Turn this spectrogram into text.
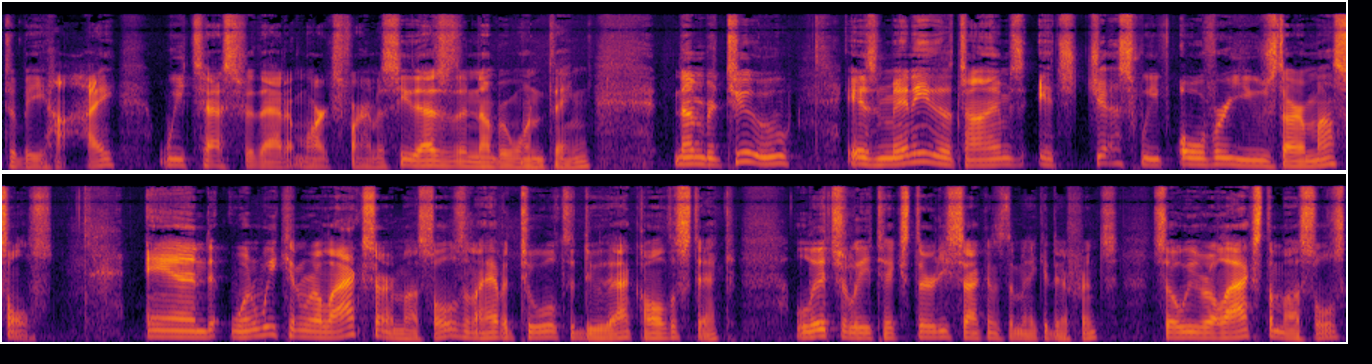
to be high. We test for that at Mark's Pharmacy. That is the number one thing. Number two is many of the times it's just we've overused our muscles. And when we can relax our muscles, and I have a tool to do that called the stick, literally takes 30 seconds to make a difference. So we relax the muscles.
